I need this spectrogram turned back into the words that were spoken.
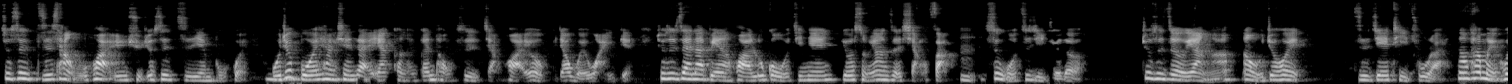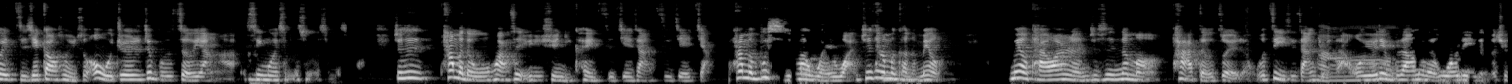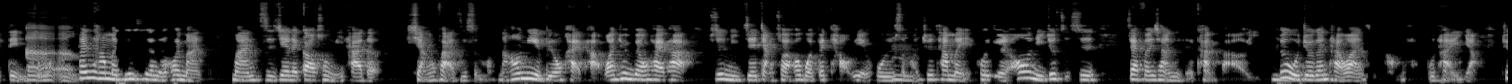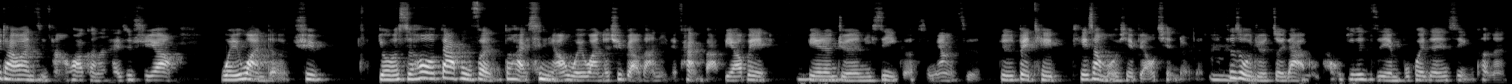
就是职场文化允许就是直言不讳，我就不会像现在一样，可能跟同事讲话又比较委婉一点。就是在那边的话，如果我今天有什么样子的想法，嗯，是我自己觉得就是这样啊，那我就会直接提出来，那他们也会直接告诉你说，哦，我觉得这不是这样啊，是因为什么什么什么什么。就是他们的文化是允许你可以直接这样直接讲，他们不习惯委婉，就是他们可能没有没有台湾人就是那么怕得罪人，我自己是这样觉得，啊，我有点不知道那个 wording 怎么去定做，嗯嗯，但是他们就是真的会蛮蛮直接的告诉你他的想法是什么，然后你也不用害怕，完全不用害怕，就是你直接讲出来会不会被讨厌或者什么，嗯、就是他们也会觉得哦，你就只是在分享你的看法而已，嗯、所以我觉得跟台湾职场不太一样，就台湾职场的话，可能还是需要委婉的去，有的时候大部分都还是你要委婉的去表达你的看法，不要被。别人觉得你是一个什么样子，就是被贴贴上某一些标签的人，嗯，这是我觉得最大的不同，就是直言不讳这件事情，可能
